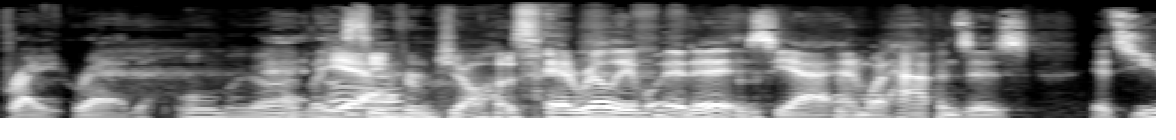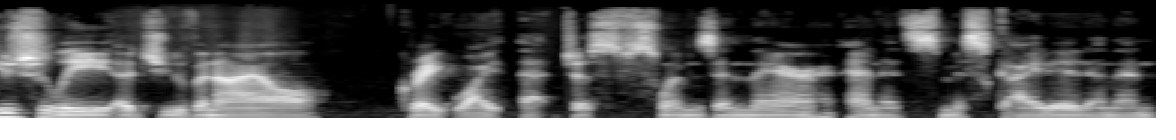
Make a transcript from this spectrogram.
bright red. Oh my god! Uh, Like yeah. a scene from Jaws. It really it is, yeah. And what happens is it's usually a juvenile great white that just swims in there, and it's misguided, and then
